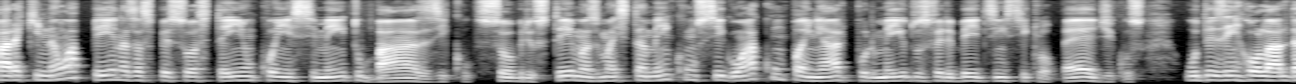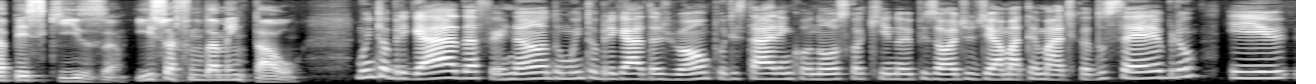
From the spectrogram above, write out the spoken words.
para que não apenas as pessoas tenham conhecimento básico sobre os temas, mas também consigam acompanhar por meio dos verbetes enciclopédicos o desenrolar da pesquisa. Isso é fundamental. Muito obrigada, Fernando. Muito obrigada, João, por estarem conosco aqui no episódio de A Matemática do Cérebro. E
